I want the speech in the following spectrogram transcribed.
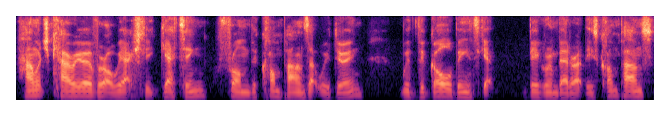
how much carryover are we actually getting from the compounds that we're doing, with the goal being to get bigger and better at these compounds.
